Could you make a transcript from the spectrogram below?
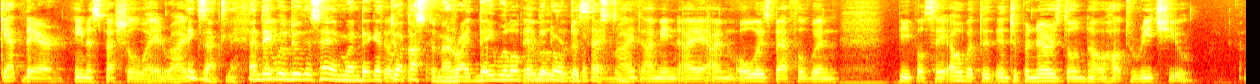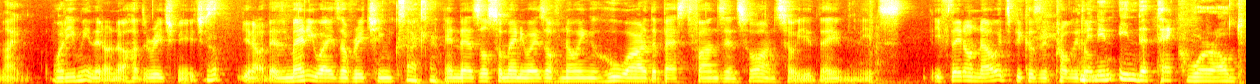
get there in a special way, right? Exactly, and they, will do the same when they get to a customer, right? They will open they the door to the, the same, customer, right? I mean, I I'm always baffled when people say, "Oh, but the entrepreneurs don't know how to reach you." I'm like, what do you mean they don't know how to reach me? It's just yep. you know, there's many ways of reaching, exactly, and there's also many ways of knowing who are the best funds and so on. So you, they, it's if they don't know, it's because they probably. I mean, in in the tech world,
